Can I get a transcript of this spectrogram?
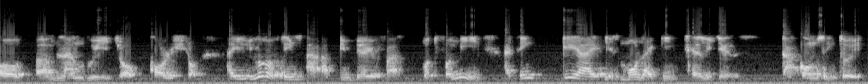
of um, language or culture. A lot of things are happening very fast. But for me, I think AI is more like intelligence that comes into it.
